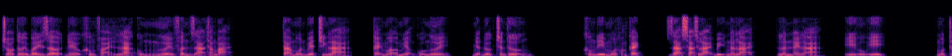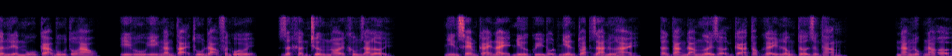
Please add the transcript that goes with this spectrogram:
cho tới bây giờ đều không phải là cùng ngươi phân ra thắng bại. Ta muốn biết chính là, cậy mở miệng của ngươi, nhận được chân tướng. Không đi một khoảng cách dạ xa lại bị ngăn lại, lần này là iui. Một thân liền mũ cạ bụ tổ áo, iui ngăn tại thú đạo phần cuối, rất khẩn trương nói không ra lời. Nhìn xem cái này như quỷ đột nhiên toát ra nữ hải ẩn tàng đám người rợn cả tóc gáy lông tơ dựng thẳng. Nàng lúc nào ở?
